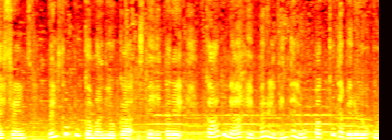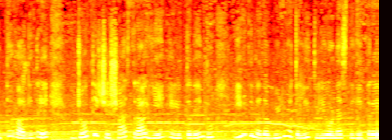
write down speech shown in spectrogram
ಹಾಯ್ ಫ್ರೆಂಡ್ಸ್ ವೆಲ್ಕಮ್ ಟು ಕಮಾನ್ ಲೋಕ. ಸ್ನೇಹಿತರೆ, ಕಾಲಿನ ಹೆಬ್ಬೆರಳಿಗಿಂತಲೂ ಪಕ್ಕದ ಬೆರಳು ಉದ್ದವಾಗಿದ್ದರೆ ಜ್ಯೋತಿಷ್ಯ ಶಾಸ್ತ್ರ ಏನು ಹೇಳುತ್ತದೆ ಎಂದು ಈ ದಿನದ ವಿಡಿಯೋದಲ್ಲಿ ತಿಳಿಯೋಣ ಸ್ನೇಹಿತರೆ.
